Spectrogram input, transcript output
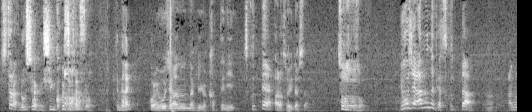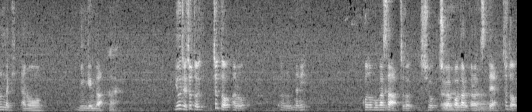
したらロシアが侵攻してきたんですよ。でない？これ。幼児アヌンナキが勝手に作って。争い出した。のそうそうそう。幼児アヌンナキが作ったアヌンナキあの人間が。は幼児はちょっとちょっとあのあの何？子供がさちょっと小中学校上がるからっつってちょっと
